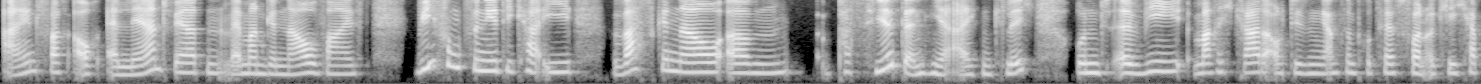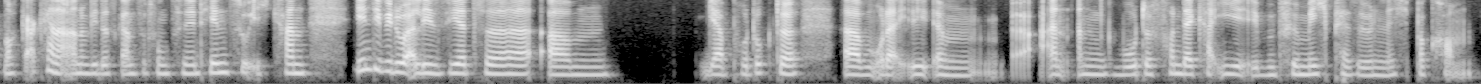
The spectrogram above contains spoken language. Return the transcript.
einfach auch erlernt werden, wenn man genau weiß, wie funktioniert die KI, was genau ähm, passiert denn hier eigentlich und äh, wie mache ich gerade auch diesen ganzen Prozess von, okay, ich habe noch gar keine Ahnung, wie das Ganze funktioniert, hinzu, ich kann individualisierte ähm, ja, Produkte ähm, oder ähm, An Angebote von der KI eben für mich persönlich bekommen.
